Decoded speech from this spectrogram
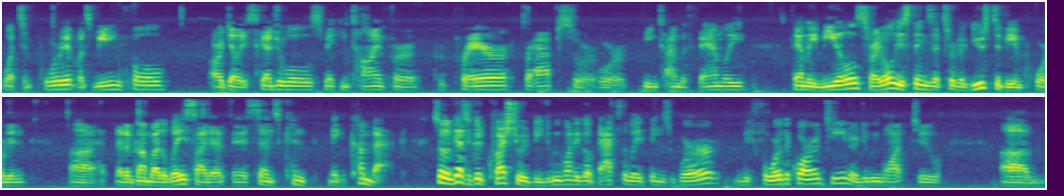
what's important, what's meaningful, our daily schedules, making time for, for prayer, perhaps, or, or being time with family, family meals, right? All these things that sort of used to be important uh, that have gone by the wayside, in a sense, can make a comeback. So I guess a good question would be: Do we want to go back to the way things were before the quarantine, or do we want to um,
